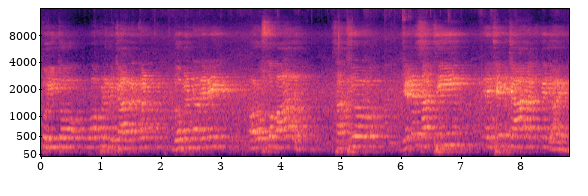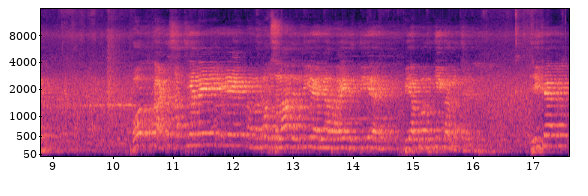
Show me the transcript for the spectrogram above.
ਧੂਰੀ ਤੋਂ ਉਹ ਆਪਣੇ ਵਿਚਾਰ ਰੱਖਣ 2 ਮਿੰਟਾਂ ਦੇ ਲਈ ਔਰ ਉਸ ਤੋਂ ਬਾਅਦ ਸਾਥੀਓ ਜਿਹੜੇ ਸਾਥੀ ਇੱਥੇ ਵਿਚਾਰ ਰੱਖ ਕੇ ਜਾਏ ਬਹੁਤ ਘੱਟ ਸਾਥੀਆਂ ਨੇ ਇਹ ਮਤਲਬ ਸਲਾਹ ਦਿੱਤੀ ਹੈ ਜਾਂ ਰਾਏ ਦਿੱਤੀ ਹੈ ਵੀ ਆਪਾਂ ਨੂੰ ਕੀ ਕਰਨਾ ਚਾਹੀਦਾ ਠੀਕ ਹੈ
